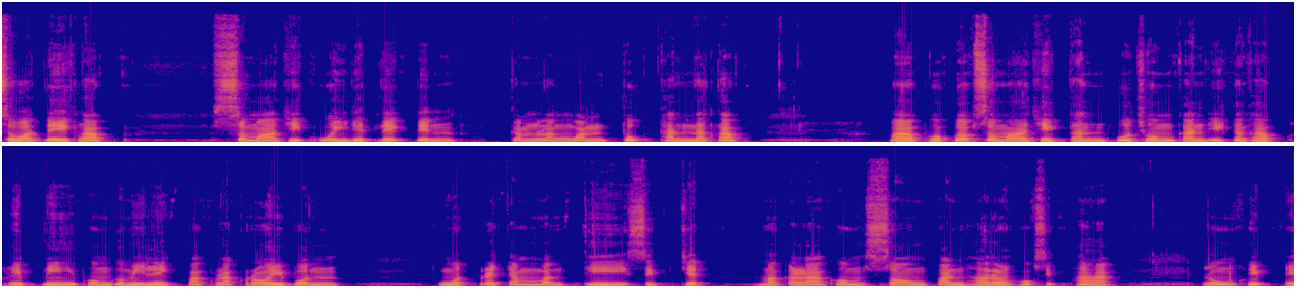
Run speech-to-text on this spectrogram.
สวัสดีครับ สมาชิกหวยเด็ดเลขเด่นกำลังวันทุกท่านนะครับ มาพบกับสมาชิกท่านผู้ชมกันอีกนะครับ คลิปนี้ผมก็มีเลขปักหลักร้อยบน งวดประจำวันที่ 17 มกราคม 2565 ลงคลิปให้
